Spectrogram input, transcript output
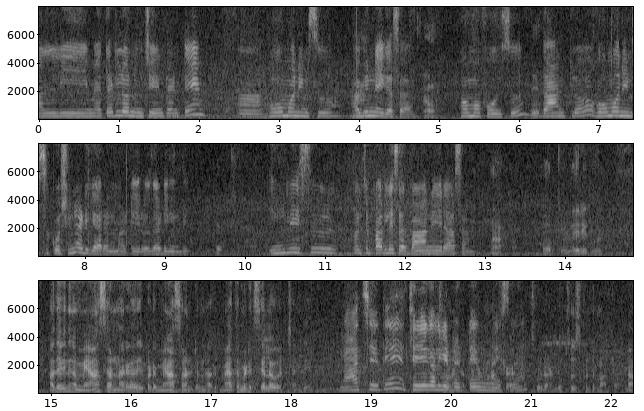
మళ్ళీ మెథడ్లో నుంచి ఏంటంటే హోమోనిమ్స్ అవి ఉన్నాయి కదా సార్. హోమోఫోన్స్. దాంట్లో హోమోనిమ్స్ క్వశ్చన్ అడిగారనమాట ఈరోజు అడిగింది. ఓకే. ఇంగ్లీష్ కొంచెం పర్లేదు సార్ బాగానే రాసాం. Okay very good. అదేవిధంగా మ్యాథ్స్ అన్నారు కదా ఇక్కడ మ్యాథ్స్ అంటున్నారు. మ్యాథమెటిక్స్ ఎలా వచ్చింది? మ్యాథ్స్ అయితే చేయగలిగేటట్టే ఉన్నాయి సార్. చూడండి చూసుకుంటూ మాట్లాడండి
